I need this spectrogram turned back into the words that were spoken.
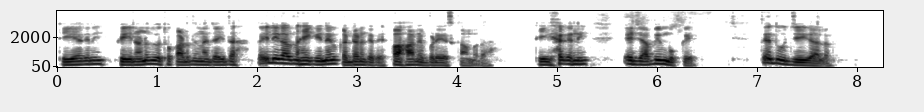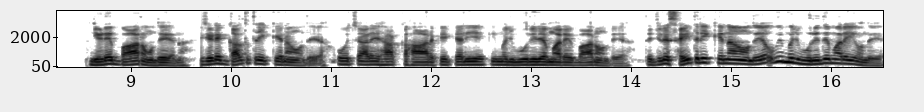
ਠੀਕ ਹੈ ਕਿ ਨਹੀਂ? ਫਿਰ ਇਹਨਾਂ ਨੂੰ ਵੀ ਉੱਥੋਂ ਕੱਢ ਦੇਣਾ ਚਾਹੀਦਾ। ਪਹਿਲੀ ਗੱਲ ਤਾਂ ਅਸੀਂ ਕਹਿੰਦੇ ਵੀ ਕੱਢਣ ਕਿਤੇ, ਫਾਹਾ ਨਿਬੜੇ ਇਸ ਕੰਮ ਦਾ। ਠੀਕ ਹੈ ਕਿ ਨਹੀਂ? ਇਹ ਜਾਬੀ ਮੁੱਕੇ। ਤੇ ਦੂਜੀ ਗੱਲ, ਜਿਹੜੇ ਬਾਹਰ ਆਉਂਦੇ ਆ ਨਾ, ਜਿਹੜੇ ਗਲਤ ਤਰੀਕੇ ਨਾਲ ਆਉਂਦੇ ਆ, ਉਹ ਵਿਚਾਰੇ ਹੱਕ ਹਾਰ ਕੇ ਕਹ ਲਈਏ ਕਿ ਮਜਬੂਰੀ ਦੇ ਮਾਰੇ ਬਾਹਰ ਆਉਂਦੇ ਆ। ਤੇ ਜਿਹੜੇ ਸਹੀ ਤਰੀਕੇ ਨਾਲ ਆਉਂਦੇ ਆ, ਉਹ ਵੀ ਮਜਬੂਰੀ ਦੇ ਮਾਰੇ ਹੀ ਆਉਂਦੇ ਆ।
